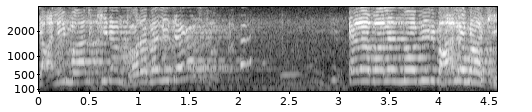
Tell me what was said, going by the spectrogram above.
জালি মাল কিরাম ধরে ফেলি, দেখাস তো। এরা বলে নবীর ভালোবাসি।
